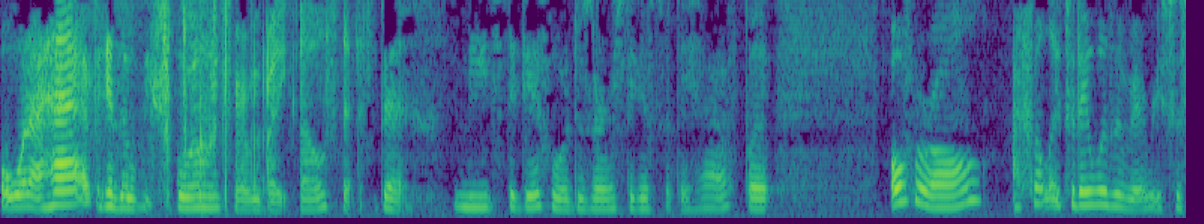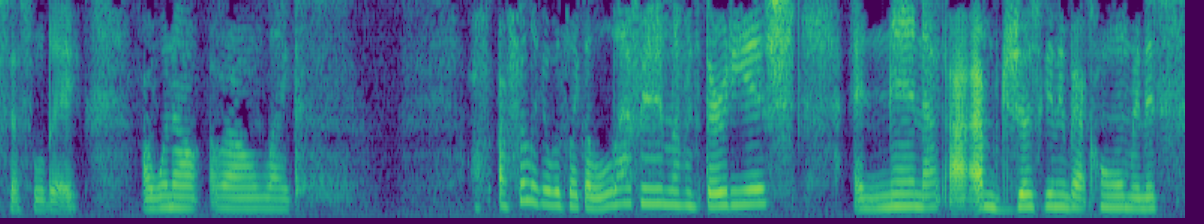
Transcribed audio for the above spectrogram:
or what I have because it will be spoiling for everybody else that, that needs the gift or deserves the gift that they have. But overall, I felt like today was a very successful day. I went out around like, I, feel like it was like 11, 11.30ish. And then I, I, I'm just getting back home and it's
